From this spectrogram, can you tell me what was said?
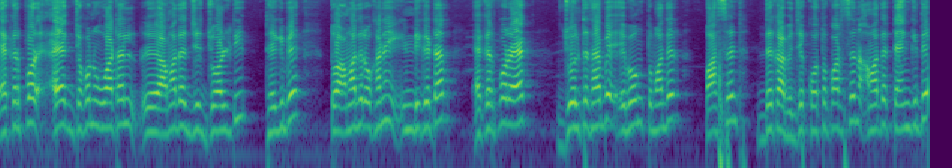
একের পর এক যখন ওয়াটার আমাদের যে জলটি ঠেকবে, তো আমাদের ওখানে ইন্ডিকেটার একের পর এক জ্বলতে থাকবে এবং তোমাদের পার্সেন্ট দেখাবে যে কত পার্সেন্ট আমাদের ট্যাঙ্কিতে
